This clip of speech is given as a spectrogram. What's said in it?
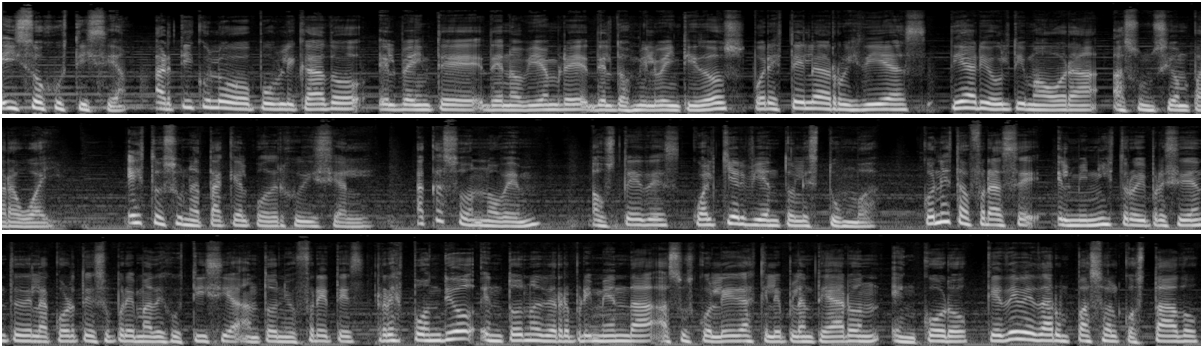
hizo justicia. Artículo publicado el 20 de noviembre del 2022 por Estela Ruiz Díaz, Diario Última Hora, Asunción, Paraguay. Esto es un ataque al Poder Judicial. ¿Acaso no ven? A ustedes cualquier viento les tumba. Con esta frase, el ministro y presidente de la Corte Suprema de Justicia, Antonio Fretes, respondió en tono de reprimenda a sus colegas que le plantearon en coro que debe dar un paso al costado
